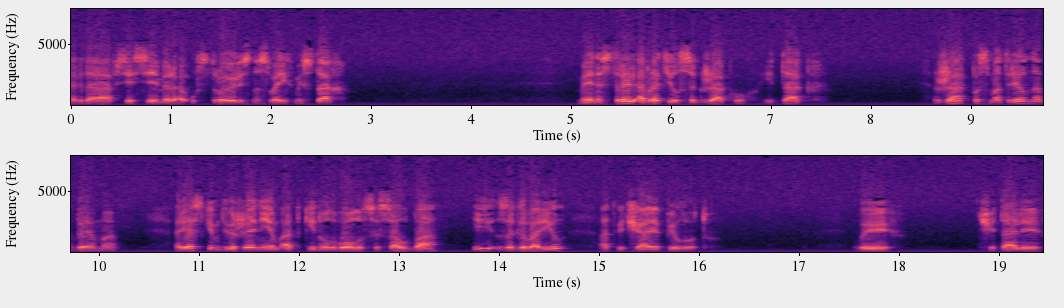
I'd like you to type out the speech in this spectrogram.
когда все семеро устроились на своих местах, Менестрель обратился к Жаку. «Итак...» Жак посмотрел на Бема, резким движением откинул волосы со лба и заговорил, отвечая пилоту. «Вы читали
